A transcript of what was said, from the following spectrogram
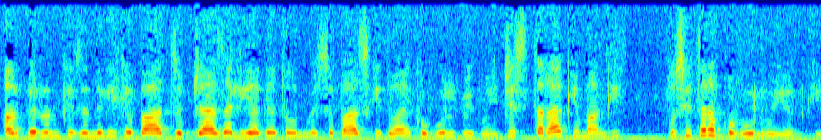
اور پھر ان کی زندگی کے بعد جب جائزہ لیا گیا تو ان میں سے بعض کی دعائیں قبول بھی ہوئی جس طرح کی مانگی، اسی طرح قبول ہوئی ان کی۔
